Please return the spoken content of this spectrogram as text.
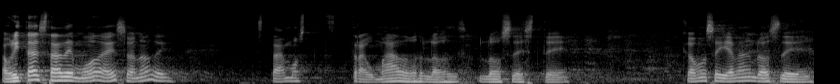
Ahorita está de moda eso, ¿no? De, estamos traumados los, los, este, ¿cómo se llaman? Los de,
